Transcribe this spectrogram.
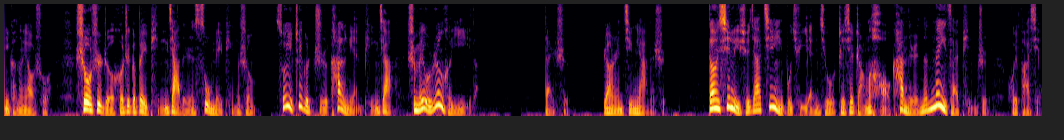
你可能要说，受试者和这个被评价的人素昧平生，所以这个只看脸评价是没有任何意义的。但是，让人惊讶的是，当心理学家进一步去研究这些长得好看的人的内在品质，会发现，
